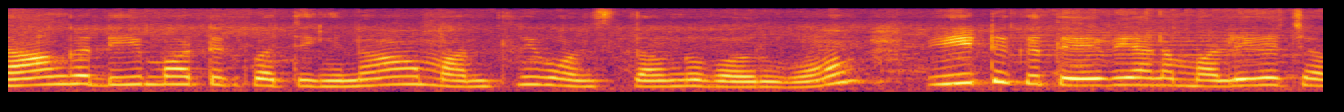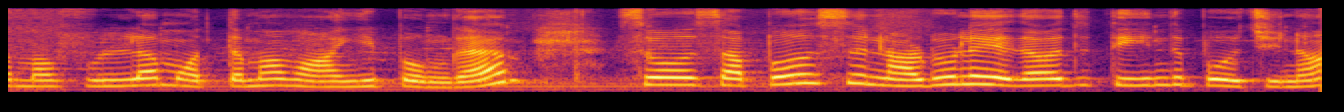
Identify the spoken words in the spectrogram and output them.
நாங்கள் டிமார்ட்டுக்கு பார்த்தீங்கன்னா மந்த்லி ஒன்ஸ் தாங்க வருவோம். வீட்டுக்கு தேவையான மளிகை சாமான் ஃபுல்லாக மொத்தமாக வாங்கிப்போங்க. ஸோ சப்போஸ் நடுவில் ஏதாவது தீந்து போச்சுன்னா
